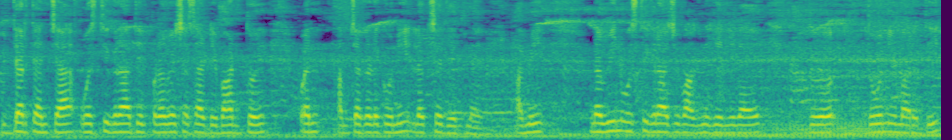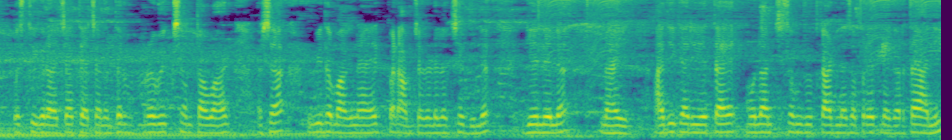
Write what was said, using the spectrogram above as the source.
विद्यार्थ्यांच्या वसतिगृहातील प्रवेशासाठी भांडतोय पण आमच्याकडे कोणी लक्ष देत नाही. आम्ही नवीन वसतिगृहाची मागणी केलेली आहे. दो दोन इमारती वसतिगृहाच्या त्याच्यानंतर प्रवेश क्षमता वाढ अशा विविध मागण्या आहेत पण आमच्याकडे लक्ष दिलं गेलेलं नाही. अधिकारी येत आहे मुलांची समजूत काढण्याचा प्रयत्न करत आहे आणि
